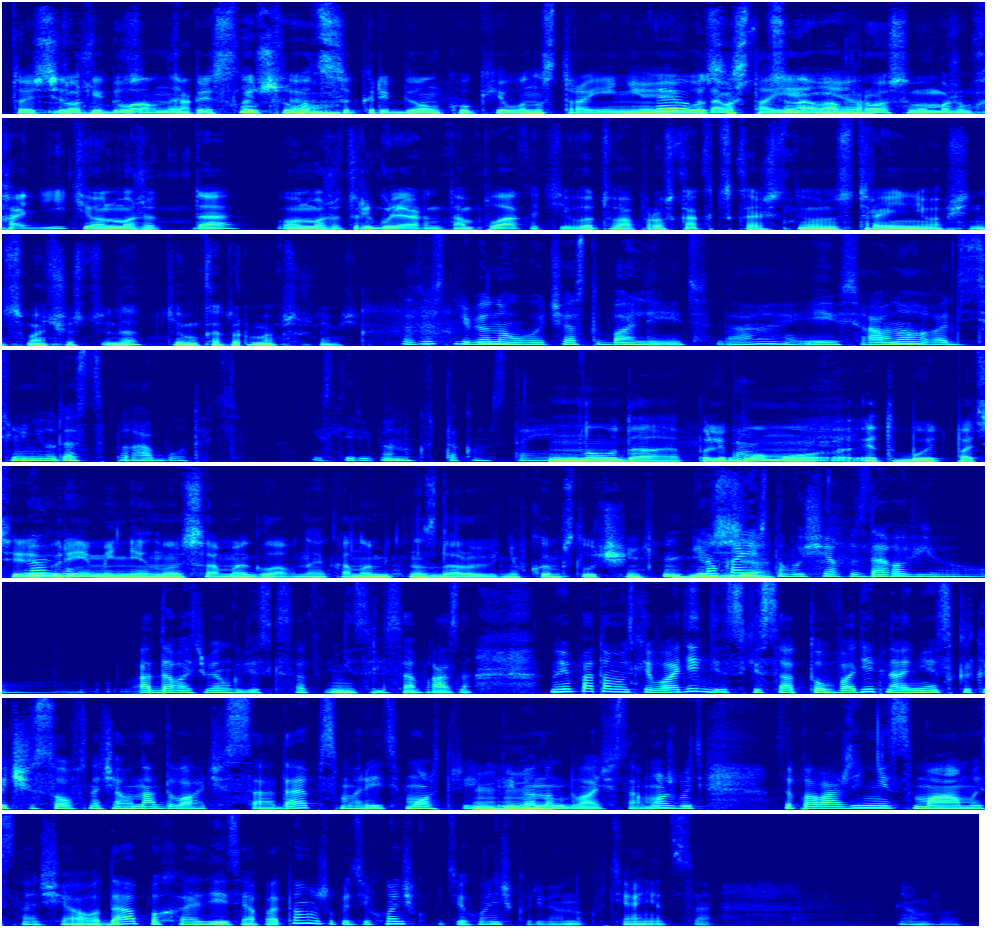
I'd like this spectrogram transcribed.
то есть все-таки главное прислушиваться к ребенку, к его настроению, да, его потому состоянию. Что цена вопроса, мы можем ходить, и он может, да, он может регулярно там плакать, и вот вопрос, как это скажется на его настроение, вообще на самочувствие, да, тему, которую мы обсуждаем. Соответственно, ребенок будет часто болеть, да, и все равно родителю не удастся поработать если ребенок в таком состоянии. Ну да, по-любому да. это будет потеря ну, времени, да. ну и самое главное, экономить на здоровье ни в коем случае нельзя. Ну, конечно, в ущерб здоровью отдавать ребенка в детский сад это нецелесообразно. Ну и потом, если вводить детский сад, то вводить на несколько часов. Сначала на два часа, да, посмотреть, может угу. ребенок два часа. Может быть, в сопровождении с мамой сначала, да, походить, а потом уже потихонечку-потихонечку ребенок втянется. Вот.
